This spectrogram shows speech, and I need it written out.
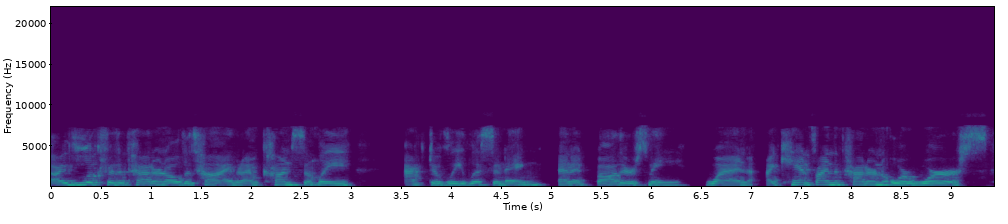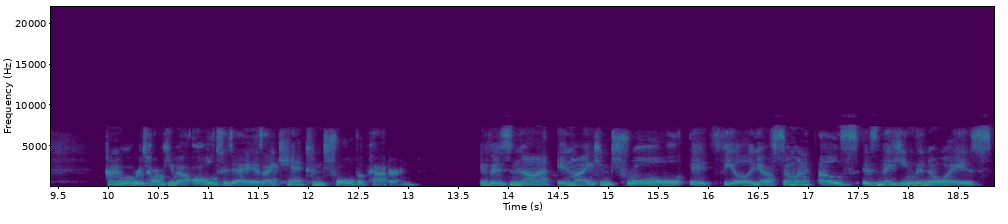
I look for the pattern all the time and I'm constantly actively listening and it bothers me when I can't find the pattern or worse kind of what we're talking about all today is I can't control the pattern if it's not in my control, it feel you know if someone else is making the noise,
